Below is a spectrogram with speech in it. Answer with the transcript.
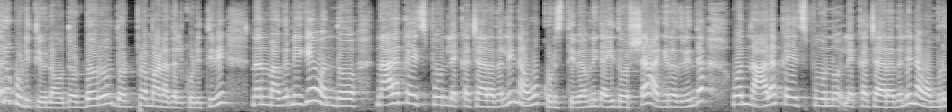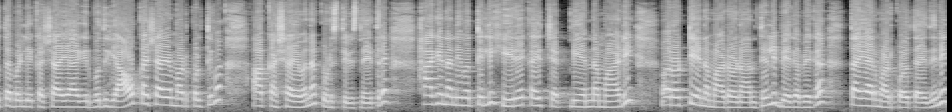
ಎಲ್ಲರೂ ಕುಡಿತೀವಿ ನಾವು. ದೊಡ್ಡವರು ದೊಡ್ಡ ಪ್ರಮಾಣದಲ್ಲಿ ಕುಡಿತೀವಿ. ನನ್ನ ಮಗನಿಗೆ ಒಂದು ನಾಲ್ಕೈದು ಸ್ಪೂನ್ ಲೆಕ್ಕಾಚಾರದಲ್ಲಿ ನಾವು ಕುಡಿಸ್ತೀವಿ. ಅವನಿಗೆ ಐದು ವರ್ಷ ಆಗಿರೋದ್ರಿಂದ ಒಂದು ನಾಲ್ಕೈದು ಸ್ಪೂನ್ ಲೆಕ್ಕಾಚಾರದಲ್ಲಿ ನಾವು ಅಮೃತ ಬಳ್ಳಿ ಕಷಾಯ ಆಗಿರ್ಬೋದು, ಯಾವ ಕಷಾಯ ಮಾಡ್ಕೊಳ್ತೀವೋ ಆ ಕಷಾಯವನ್ನು ಕುಡಿಸ್ತೀವಿ ಸ್ನೇಹಿತರೆ. ಹಾಗೆ ನಾನು ಇವತ್ತಿಲ್ಲಿ ಹೀರೆಕಾಯಿ ಚಟ್ನಿಯನ್ನು ಮಾಡಿ ರೊಟ್ಟಿಯನ್ನು ಮಾಡೋಣ ಅಂತೇಳಿ ಬೇಗ ಬೇಗ ತಯಾರು ಮಾಡ್ಕೊಳ್ತಾ ಇದ್ದೀನಿ.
